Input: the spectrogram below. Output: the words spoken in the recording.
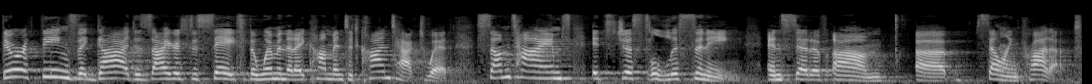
There are things that God desires to say to the women that I come into contact with. Sometimes it's just listening instead of um, uh, selling product.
